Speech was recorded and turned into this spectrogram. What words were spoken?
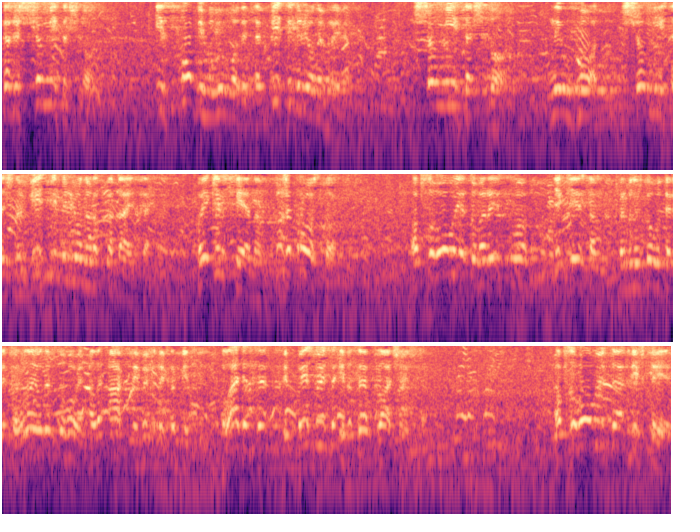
Каже, щомісячно із обігу виводиться 8 мільйонів гривень. Щомісячно, не щомісячно 200 мільйонів розкладається. По яким схемам? Дуже просто. Обслуговує товариство якесь там прибудинкову територію. Вона його не обслуговує, але акти виконаних робіт платяться, підписуються і за це оплачуються. Обслуговуються ліфти.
